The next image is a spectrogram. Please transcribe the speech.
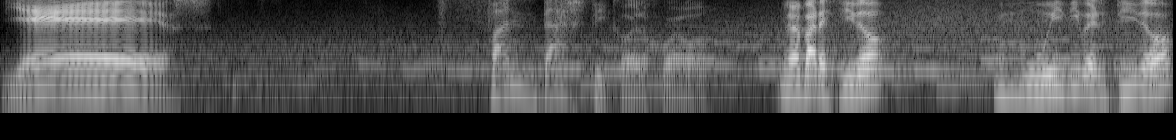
Yes. Fantástico el juego. Me ha parecido muy divertido,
